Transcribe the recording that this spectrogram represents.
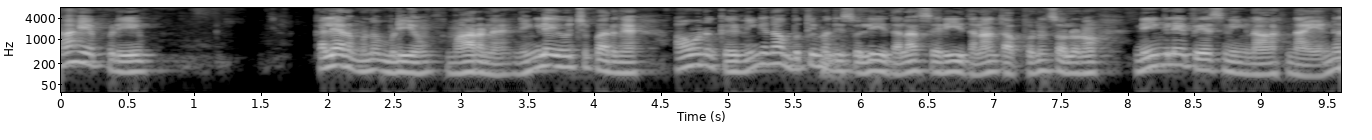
நான் எப்படி கல்யாணம் பண்ண முடியும். மாறனை நீங்களே யோசிச்சு பாருங்கள் அவனுக்கு நீங்கள் தான் புத்திமதி சொல்லி இதெல்லாம் சரி இதெல்லாம் தப்புன்னு சொல்லணும். நீங்களே பேசுனீங்கன்னா நான் என்ன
